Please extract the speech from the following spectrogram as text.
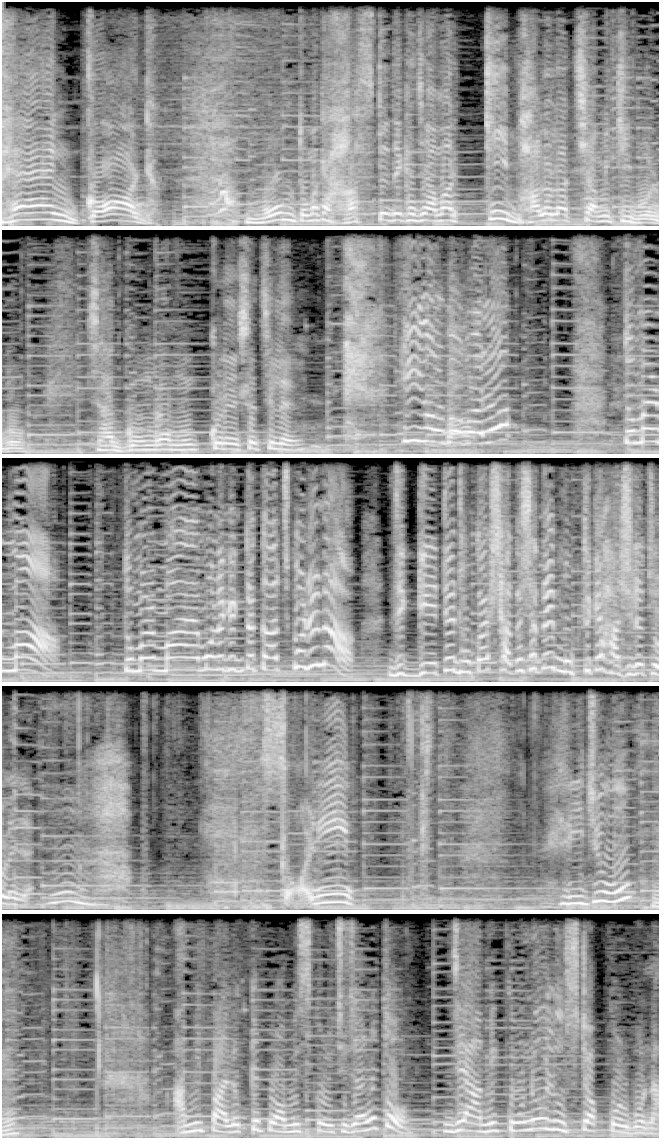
থ্যাংক গড মোম তোমাকে হাসতে দেখে যে আমার কি ভালো লাগছে আমি কি বলব? যা গোমরা মুখ করে এসেছিলে। কি করব বলো? তোমার মা তোমার মা এমন এক একটা কাজ করে না যে গেটে ঢোকার সাথে সাথে মুখ থেকে হাসিটা চলে যায়। সরি রিজু আমি পালককে প্রমিস করেছি জানো তো? যে আমি কোনো লুজ স্টক করব না।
